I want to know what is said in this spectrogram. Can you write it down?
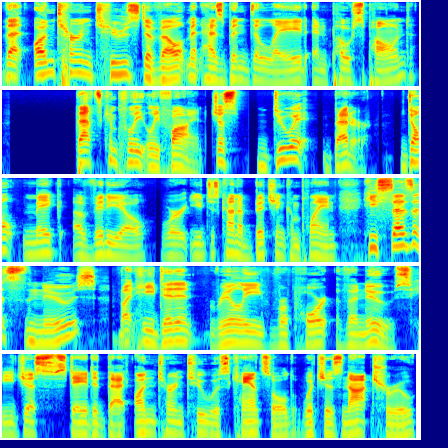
that Unturned 2's development has been delayed and postponed, that's completely fine. Just do it better. Don't make a video where you just kind of bitch and complain. He says it's the news, but he didn't really report the news. He just stated that Unturned 2 was canceled, which is not true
